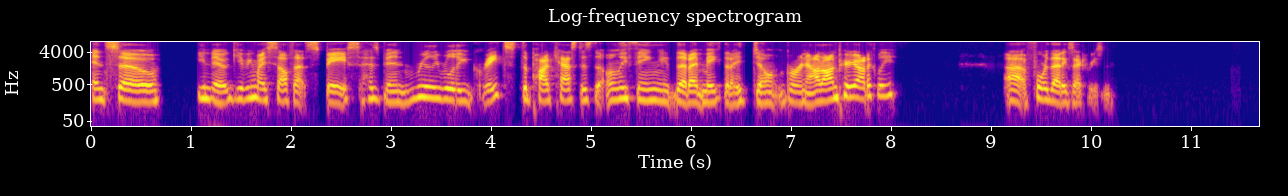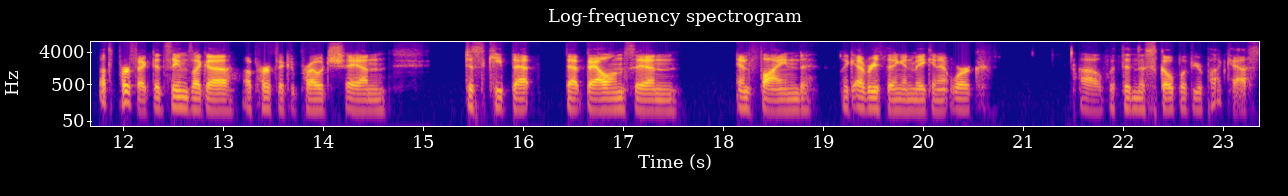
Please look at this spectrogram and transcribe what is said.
And so you know, giving myself that space has been really, really great. The podcast is the only thing that I make that I don't burn out on periodically uh, for that exact reason. That's perfect. It seems like a, a perfect approach and just to keep that that balance and and find like everything and making it work uh, within the scope of your podcast.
